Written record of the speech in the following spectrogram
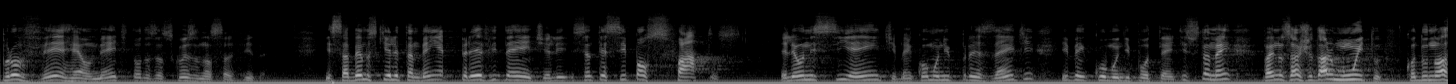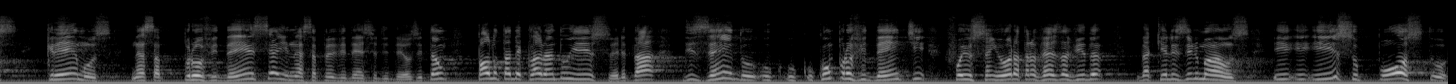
provê realmente todas as coisas da nossa vida. E sabemos que Ele também é previdente, Ele se antecipa aos fatos. Ele é onisciente, bem como onipresente e bem como onipotente. Isso também vai nos ajudar muito quando nós cremos nessa providência e nessa previdência de Deus. Então, Paulo está declarando isso, ele está dizendo o, o, o quão providente foi o Senhor através da vida daqueles irmãos. E, e, e isso posto,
